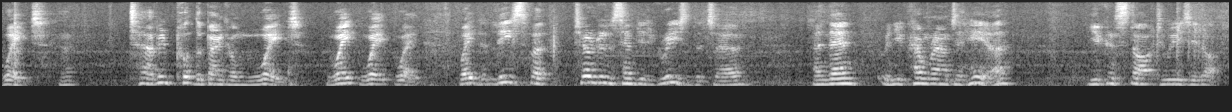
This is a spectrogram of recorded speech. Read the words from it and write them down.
wait. Uh, having put the bank on weight, wait, wait, weight, Wait at least for 270 degrees of the turn, and then when you come round to here, you can start to ease it off.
